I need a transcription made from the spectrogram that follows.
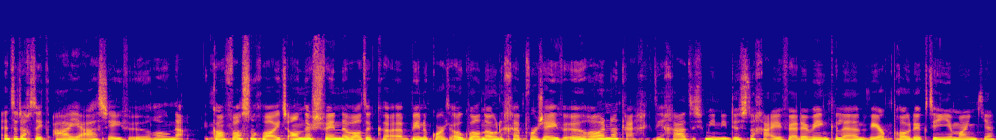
En toen dacht ik, ah ja, 7 euro. Nou, ik kan vast nog wel iets anders vinden wat ik binnenkort ook wel nodig heb voor 7 euro. En dan krijg ik die gratis mini. Dus dan ga je verder winkelen, weer producten in je mandje.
